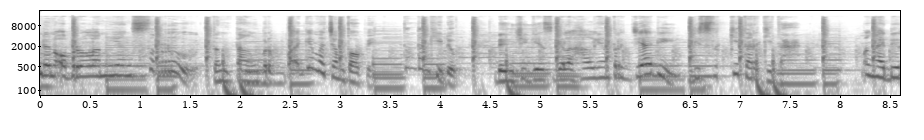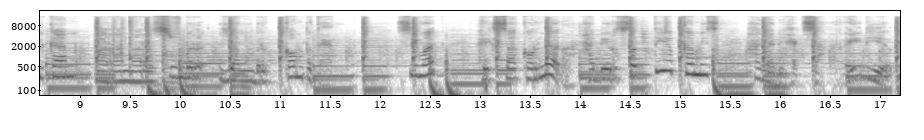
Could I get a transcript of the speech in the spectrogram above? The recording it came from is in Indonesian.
Dan obrolan yang seru tentang berbagai macam topik tentang hidup dan juga segala hal yang terjadi di sekitar kita. Menghadirkan para narasumber yang berkompeten. Simak Hexa Corner hadir setiap Kamis hanya di Hexa Radio.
